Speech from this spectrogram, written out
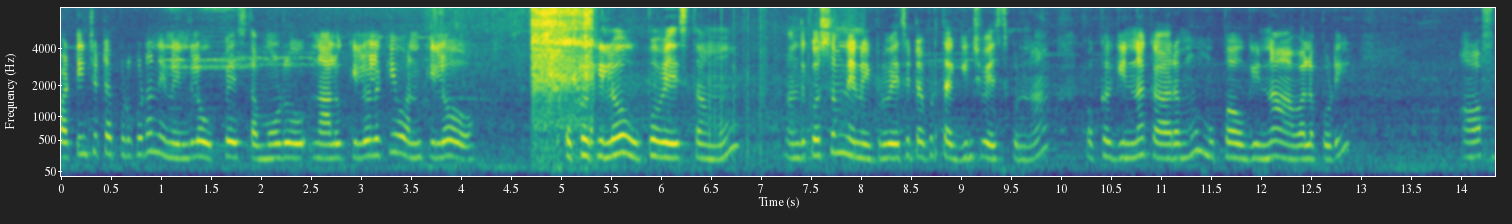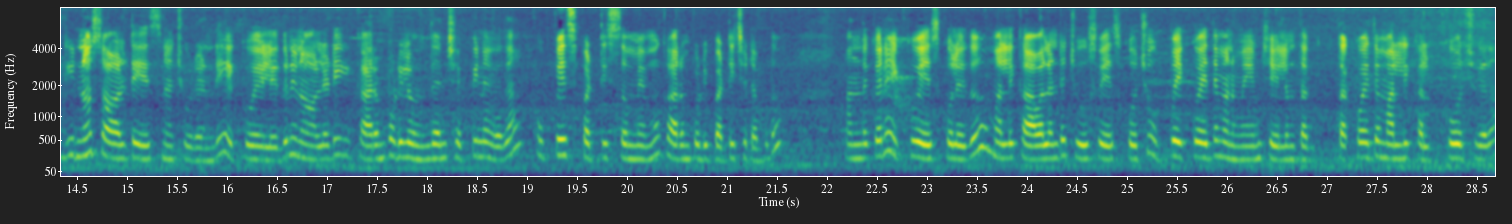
పట్టించేటప్పుడు కూడా నేను ఇందులో ఉప్పు వేస్తాను మూడు నాలుగు కిలోలకి వన్ కిలో ఒక కిలో ఉప్పు వేస్తాము. అందుకోసం నేను ఇప్పుడు వేసేటప్పుడు తగ్గించి వేసుకున్నా. ఒక గిన్నె కారము ముప్పావు గిన్నె ఆవాల పొడి హాఫ్ గిన్నె సాల్ట్ వేసిన చూడండి ఎక్కువ వేయలేదు నేను ఆల్రెడీ కారం పొడిలో ఉందని చెప్పిన కదా ఉప్పు వేసి పట్టిస్తాం మేము కారం పొడి పట్టించేటప్పుడు. అందుకనే ఎక్కువ వేసుకోలేదు. మళ్ళీ కావాలంటే చూసి వేసుకోవచ్చు. ఉప్పు ఎక్కువ అయితే మనం ఏం చేయలేం. తక్కువ అయితే మళ్ళీ కలుపుకోవచ్చు కదా.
